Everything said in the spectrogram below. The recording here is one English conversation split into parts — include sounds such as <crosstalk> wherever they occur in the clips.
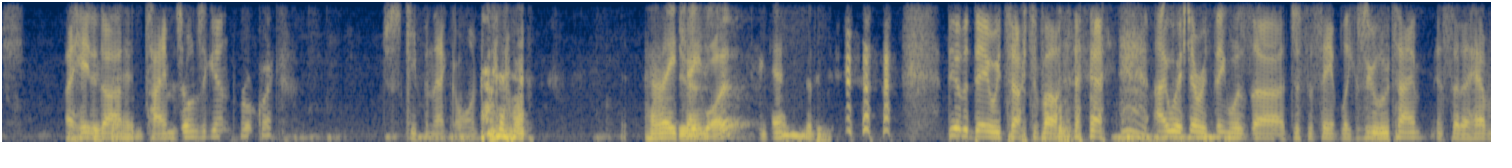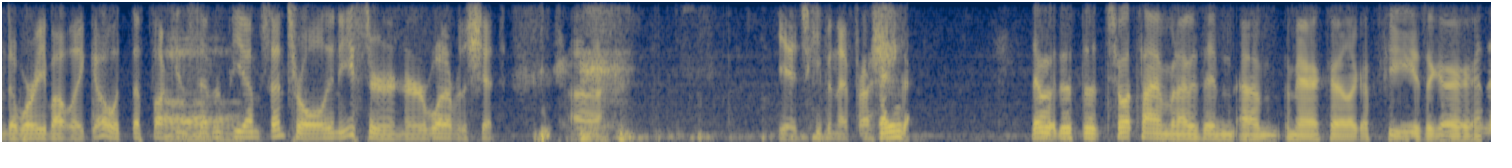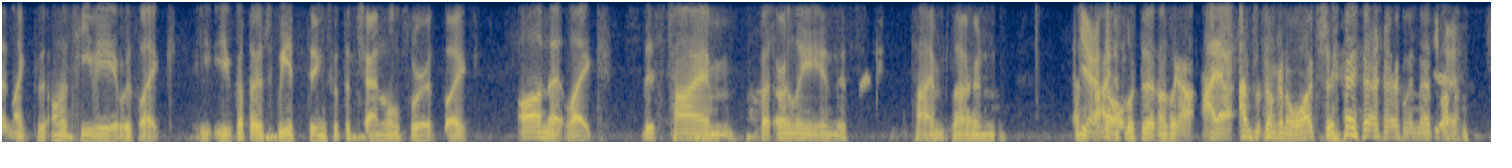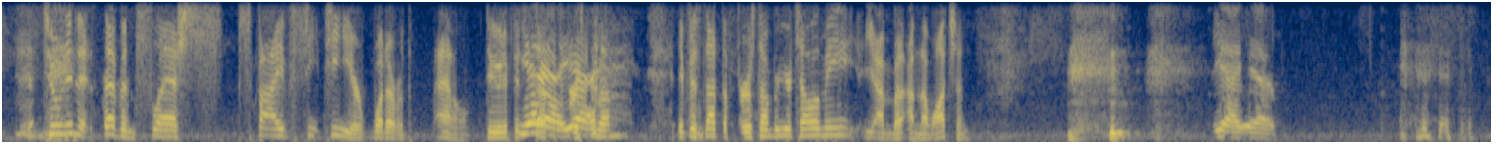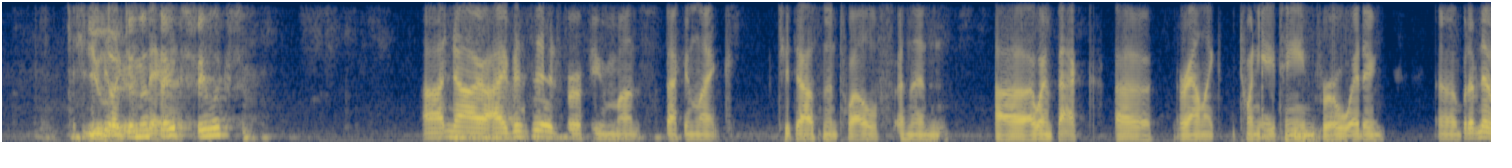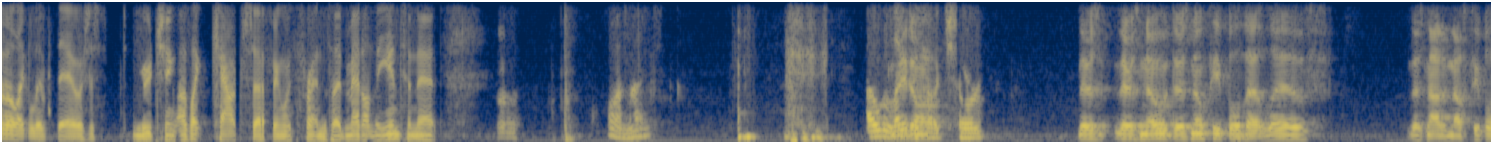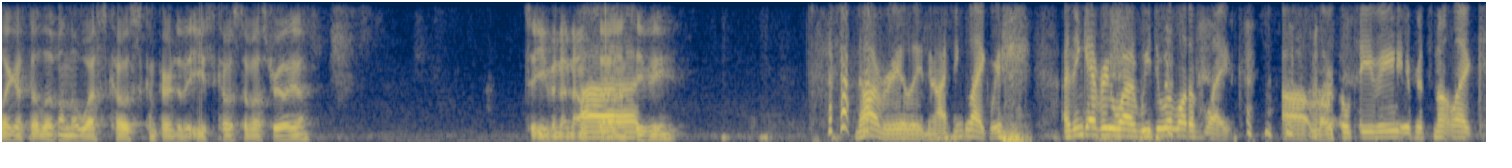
I hated Too on time zones again, real quick. Just keeping that going. <laughs> Have they You changed what? again? <laughs> the other day we talked about <laughs> I wish everything was uh just the same like Zulu time instead of having to worry about like oh what the fuck is Oh. 7 p.m. Central in Eastern or whatever the shit. Uh, yeah, just keeping that fresh. I think there was the, the short time when I was in um America like a few years ago, and then like the, on the TV it was like you, you've got those weird things with the channels where it's like on at like this time, but only in this time zone. And Yeah, I no. just looked at it and I was like, I, I I'm just not gonna watch it. I don't know when that's Yeah. on. Tune in at seven slash five CT or whatever. The, I don't, know. dude. If it's Yeah, not the first yeah. num- if it's not the first number you're telling me, yeah, I'm, I'm not watching. <laughs> Yeah, yeah. <laughs> you lived in the States, Felix? Uh, no, I visited for a few months back in like 2012, and then uh, I went back uh, around like 2018 for a wedding. Uh, but I've never like lived there. It was just mooching. I was like couch surfing with friends I'd met on the internet. Oh, nice. <laughs> I would like to couch surf. There's there's no there's no people that live there's not enough people I guess that live on the west coast compared to the east coast of Australia to even announce that Uh, on TV. <laughs> Not really. No, I think like we, I think everyone we do a lot of like uh local TV. If it's not like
